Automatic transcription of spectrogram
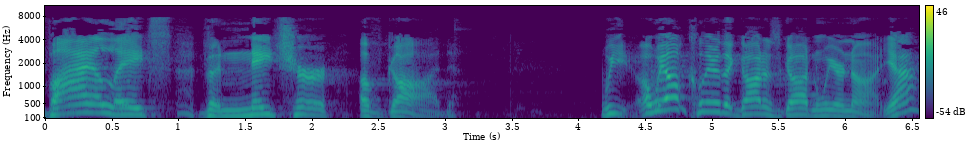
violates the nature of God. We, are we all clear that God is God and we are not? Yeah?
